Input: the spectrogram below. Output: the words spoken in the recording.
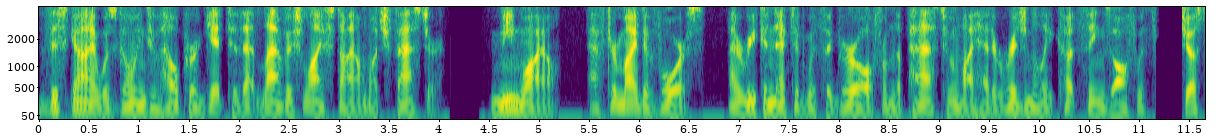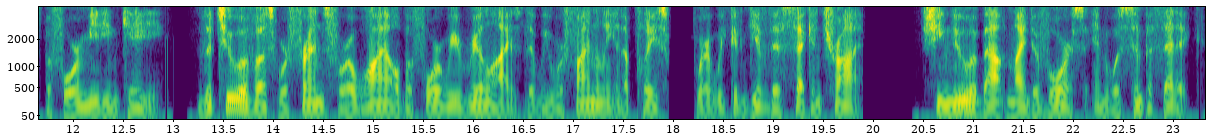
This guy was going to help her get to that lavish lifestyle much faster. Meanwhile, after my divorce, I reconnected with the girl from the past whom I had originally cut things off with just before meeting Katie. The two of us were friends for a while before we realized that we were finally in a place where we could give this second try. She knew about my divorce and was sympathetic.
